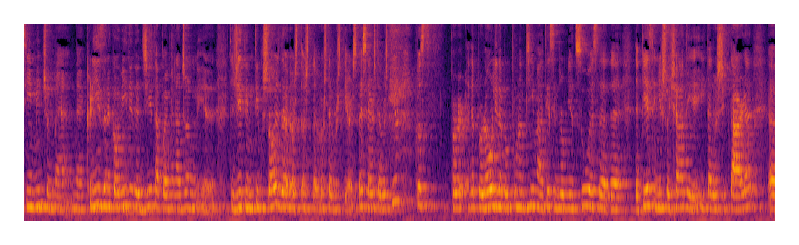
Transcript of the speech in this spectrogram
timin që me me krizën e Covidit e gjitha po e menaxhon të gjithin im shoq dhe është është është e vështirë. Shpesh është e vështirë, plus për edhe për rolin dhe për punën time atje si ndërmjetësuese dhe dhe pjesë e një shoqate italo-shqiptare, ë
